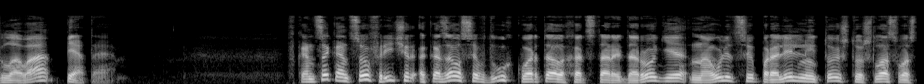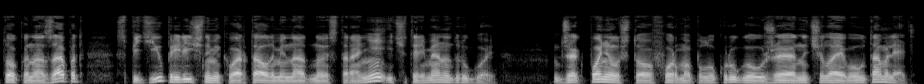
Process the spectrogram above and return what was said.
Глава пятая. В конце концов Ричард оказался в двух кварталах от старой дороги, на улице, параллельной той, что шла с востока на запад, с пятью приличными кварталами на одной стороне и четырьмя на другой. Джек понял, что форма полукруга уже начала его утомлять.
